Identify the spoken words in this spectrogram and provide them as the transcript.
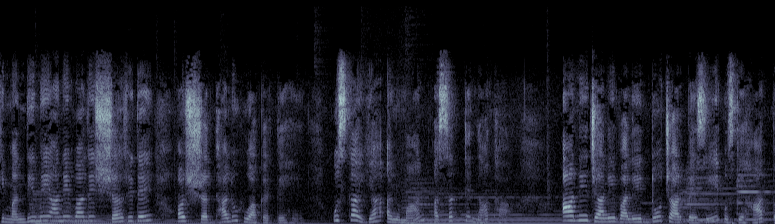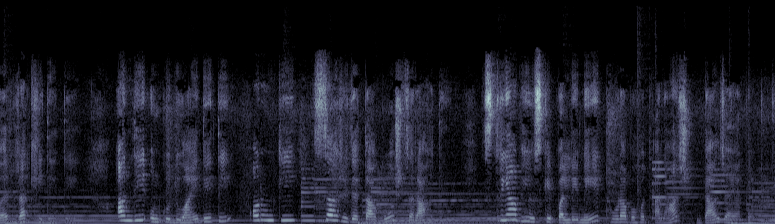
कि मंदिर में आने वाले सहृदय और श्रद्धालु हुआ करते हैं। उसका यह अनुमान असत्य न था। आने जाने वाले दो चार पैसे उसके हाथ पर रख ही देते। अंधी उनको दुआएँ देती और उनकी सहृदयता को सराहती। स्त्रियाँ भी उसके पल्ले में थोड़ा बहुत अनाज डाल जाया करती थी।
